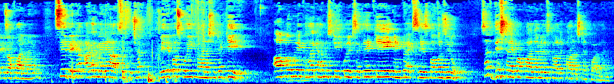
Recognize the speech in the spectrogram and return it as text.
टाइप्स ऑफ़ पॉलिनोमियल से बेटा अगर मैंने आपसे पूछा मेरे पास कोई कांस्टेंट है के आप लोगों ने कहा कि हम इस के को लिख सकते हैं के into x raise power zero sir this type of polynomial is called constant polynomial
